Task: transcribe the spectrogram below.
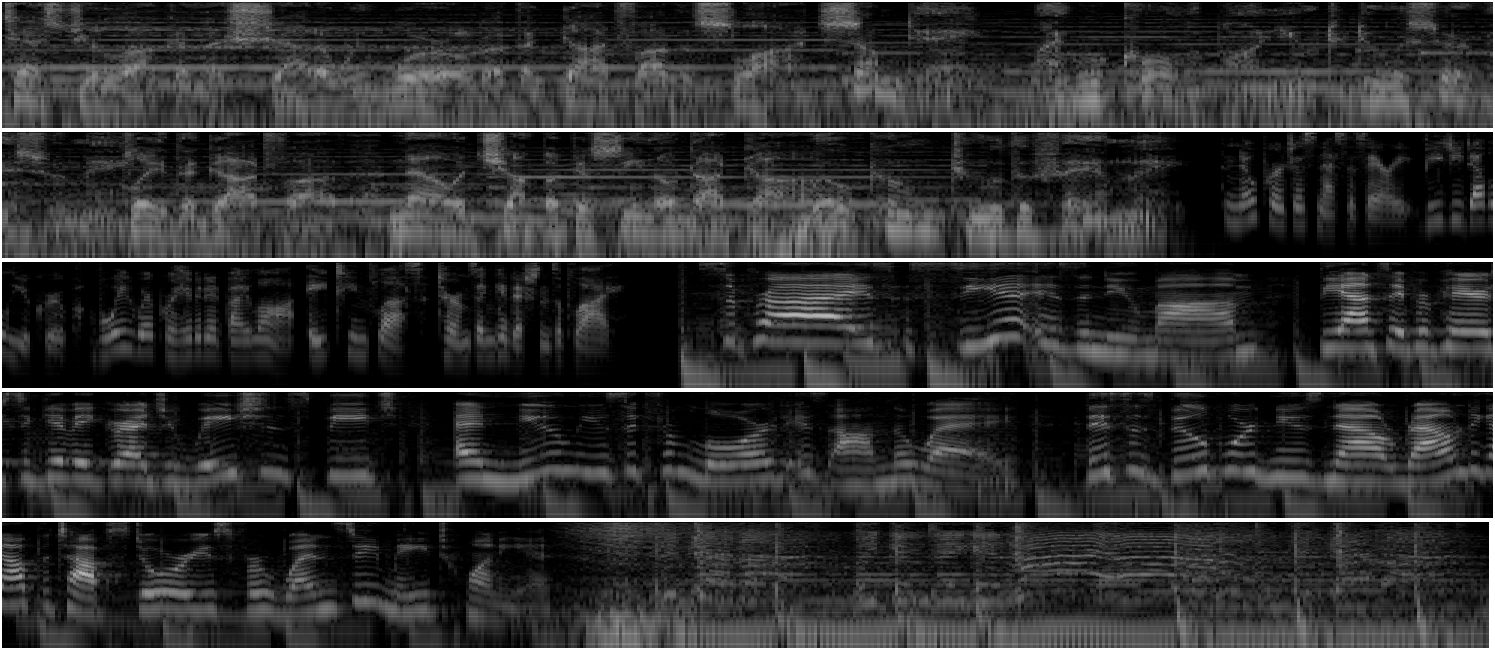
Test your luck in the shadowy world of The Godfather slot. Someday, I will call upon you to do a service for me. Play The Godfather now at ChumbaCasino.com. Welcome to the family. No purchase necessary. VGW Group. Void where prohibited by law. 18 plus. Terms and conditions apply. Surprise! Sia is a new mom. Beyonce prepares to give a graduation speech, and new music from Lorde is on the way. This is Billboard News Now, rounding out the top stories for Wednesday, May 20th.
